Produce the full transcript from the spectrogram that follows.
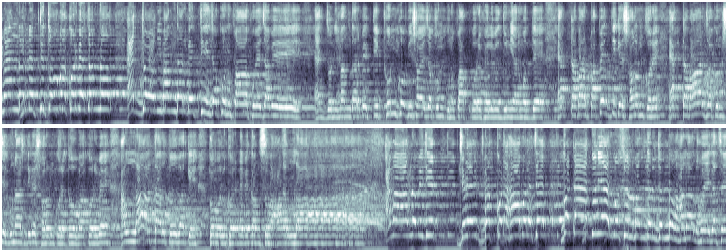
ইমানদার ব্যক্তি তওবা করবে জন্য একজন ইমানদার ব্যক্তি যখন পাপ হয়ে যাবে, একজন ইমানদার ব্যক্তি ঠুনকো বিষয়ে যখন কোনো পাপ করে ফেলবে দুনিয়ার মধ্যে, একটা বার পাপের দিকে স্মরণ করে, একটা বার যখন সে গুনার দিকে স্মরণ করে তৌবা করবে, আল্লাহ তার তৌবাকে কবল করে নেবে কাম সুবহানাল্লাহ। হয়ে গেছে।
